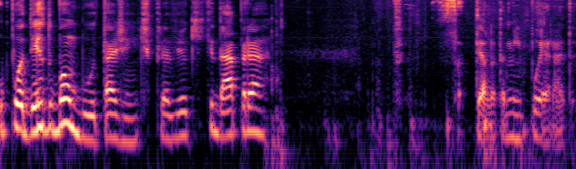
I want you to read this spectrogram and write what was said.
o poder do bambu, tá, gente? Pra ver o que, que dá pra. Essa tela tá meio empoeirada.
